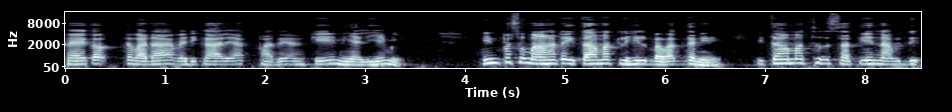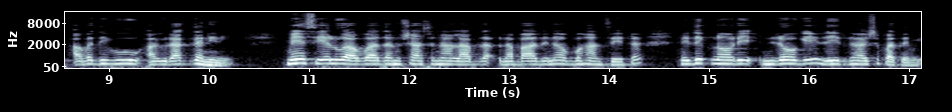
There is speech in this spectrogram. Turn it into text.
පැයකට වඩා වැඩි කාලයක් පරයන්කේ නියැලියෙමි. ඉන්පසු මාහට ඊටමත් ලිහිල් බවක් දැනිනි. ඊටමත් හොඳ සතියෙන් අවදි වූ අයුරක් දැනිනි. මේ සියලු අවවාද අනුශාසනා ලබා දෙන ඔබ වහන්සේට නිදික් නෝරි නිරෝගී දීර්ඝායුෂ පතමි.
